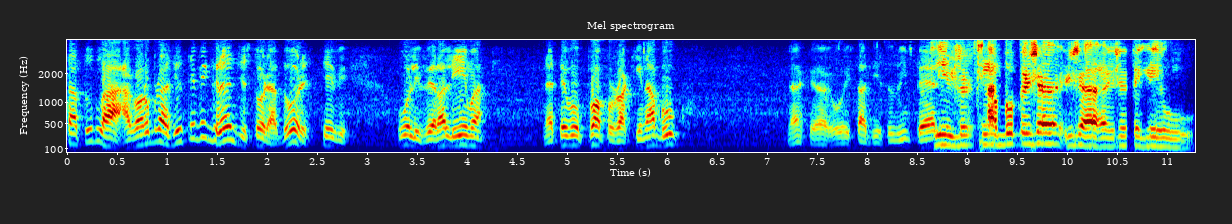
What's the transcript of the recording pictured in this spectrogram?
tá tudo lá. Agora, o Brasil teve grandes historiadores, teve o Oliveira Lima, né, teve o próprio Joaquim Nabuco, né, que é o estadista do Império. Sim, Joaquim Nabuco eu já, já, já peguei o,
